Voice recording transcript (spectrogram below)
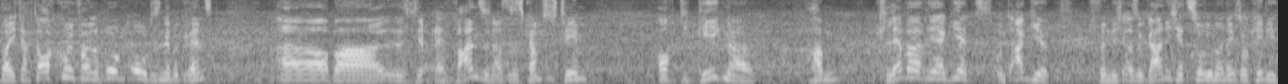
weil ich dachte, ach cool, Pfeil und Bogen, oh, die sind ja begrenzt. Aber ja, äh, Wahnsinn, also das Kampfsystem, auch die Gegner haben clever reagiert und agiert, finde ich. Also gar nicht jetzt so, wie man denkt, okay, die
